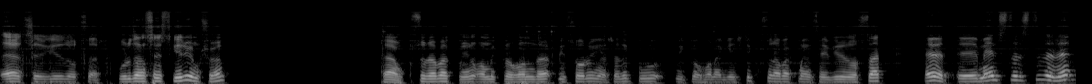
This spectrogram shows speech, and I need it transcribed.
Evet sevgili dostlar. Buradan ses geliyor mu şu an? Tamam kusura bakmayın o mikrofonda bir sorun yaşadık. Bu mikrofona geçtik. Kusura bakmayın sevgili dostlar. Evet e, Manchester City'de de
